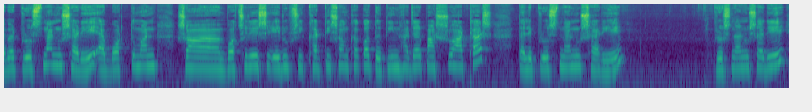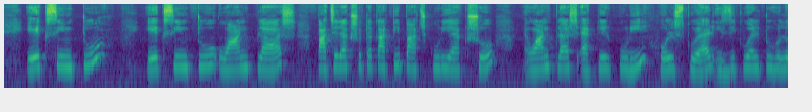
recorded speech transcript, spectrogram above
এবার প্রশ্নানুসারে বর্তমান বছরে এরূপ শিক্ষার্থীর সংখ্যা কত? তিন হাজার পাঁচশো আঠাশ। তাহলে প্রশ্নানুসারে প্রশ্নানুসারে x into x into one plus পাঁচের একশোটা কাটি, পাঁচ কুড়ি একশো ওয়ান প্লাস একের কুড়ি whole square is equal to হলো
